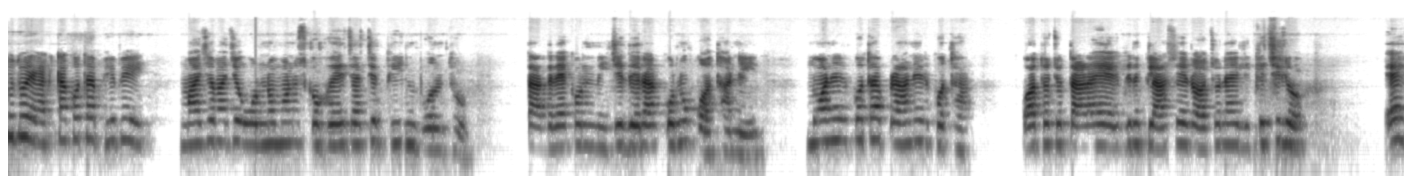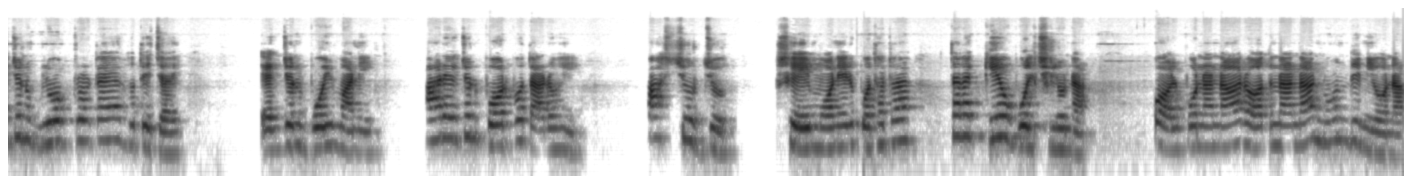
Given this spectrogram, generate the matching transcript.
শুধু একটা কথা ভেবেই মাঝে মাঝে অন্যমনস্ক হয়ে যাচ্ছে তিন বন্ধু। তাদের এখন নিজেদের আর কোনো কথা নেই। মনের কথা, প্রাণের কথা। অথচ তারা একদিন ক্লাসের রচনায় লিখেছিল, একজন গ্লোব ট্রটার হতে চায় একজন বই মানিক আর একজন পর্বত আরোহী। আশ্চর্য! সেই মনের কথাটা তারা কেউ বলছিল না। কল্পনা না, রত্না না, নন্দিনীও না।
